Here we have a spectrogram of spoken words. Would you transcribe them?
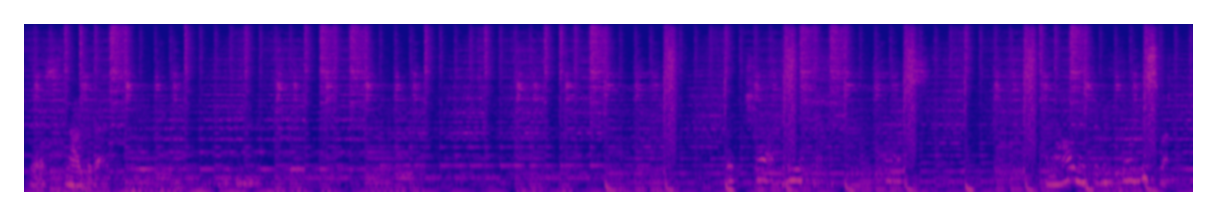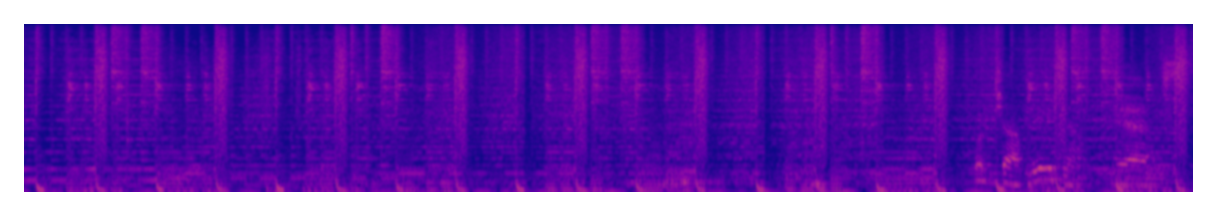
Yes, now do that. Now little bit for this one. Good job. Leave it now. Yes.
